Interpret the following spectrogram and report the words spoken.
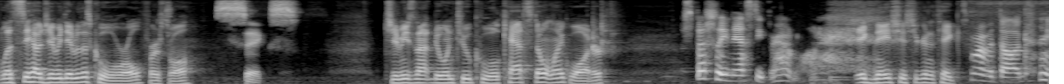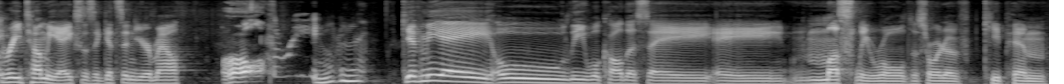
let's see how Jimmy did with his cool roll. First of all, Six. Jimmy's not doing too cool. Cats don't like water. Especially nasty brown water. Ignatius, you're gonna take It's more of a dog thing. three tummy aches as it gets into your mouth. Oh, Three. Give me a oh Lee, we'll call this a a muscly roll to sort of keep him.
